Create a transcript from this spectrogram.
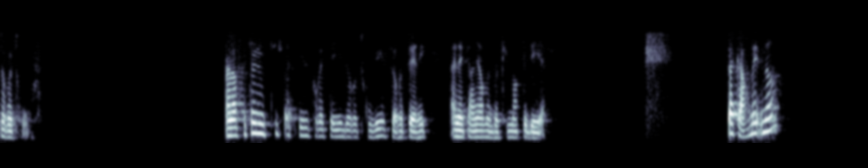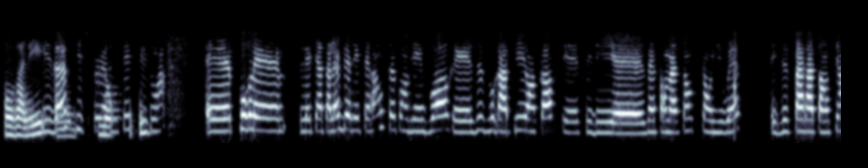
se retrouve. Alors, c'est un outil facile pour essayer de retrouver et se repérer à l'intérieur d'un document PDF. D'accord. Maintenant, On va aller. Lisa, si je peux ajouter, excuse-moi. pour le, le, catalogue de référence qu'on vient de voir, juste vous rappeler encore que c'est des informations qui sont US. Et juste faire attention,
